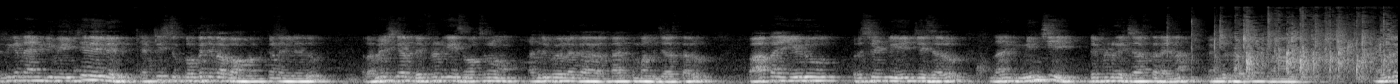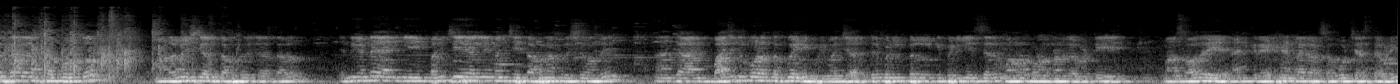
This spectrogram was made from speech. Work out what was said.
ఎందుకంటే ఆయనకి ఇవి ఇచ్చేది ఏం లేదు. అట్లీస్ట్ కృతజ్ఞత భావం అందుకనే లేదు. రమేష్ గారు డెఫినెట్గా ఈ సంవత్సరం అదిరిపోయేలాగా కార్యక్రమాలు చేస్తారు. పాత ఏడు ప్రెసిడెంట్ ఏం చేశారు? దానికి మించి డెఫినెట్గా చేస్తారు ఆయన. వెంకటేశ్వర వెంకటేశ్వర గారి సపోర్ట్తో మా రమేష్ గారు తప్పనిసరి చేస్తారు. ఎందుకంటే ఆయనకి పని చేయాలని మంచి తపన కృషి ఉంది. ఇంకా ఆయన బాధ్యతలు కూడా తక్కువైంది ఇప్పుడు ఈ మధ్య. ఇద్దరు పిల్లల పిల్లలకి పెళ్ళి చేశారు మనవడు కూడా ఉన్నాడు కాబట్టి మా సోదరి ఆయనకి రైట్ హ్యాండ్ లాగా సపోర్ట్ చేస్తావిడి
